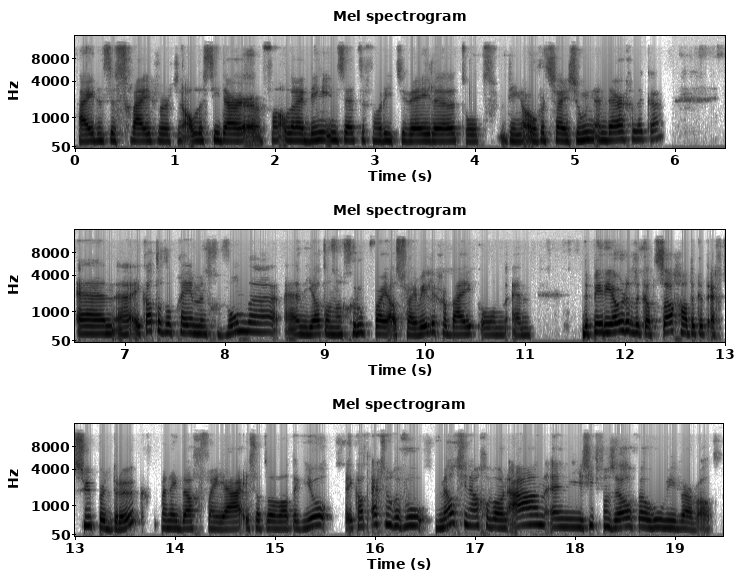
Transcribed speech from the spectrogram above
heidense schrijvers en alles die daar van allerlei dingen inzetten, van rituelen tot dingen over het seizoen en dergelijke. En uh, ik had dat op een gegeven moment gevonden. En je had dan een groep waar je als vrijwilliger bij kon. En de periode dat ik dat zag, had ik het echt super druk. En ik dacht van ja, is dat wel wat ik... Joh, ik had echt zo'n gevoel, meld je nou gewoon aan en je ziet vanzelf wel hoe, wie, waar, wat.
